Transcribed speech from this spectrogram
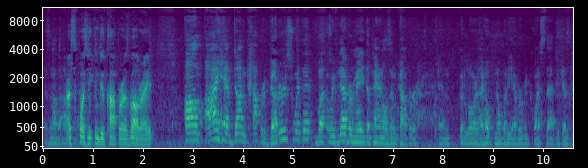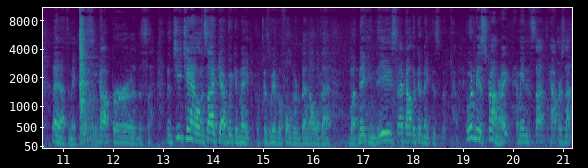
that's another option. I suppose you can do copper as well, right? Um, I have done copper gutters with it, but we've never made the panels in copper. And good lord, I hope nobody ever requests that because they'd have to make this in copper. The, the G channel and the side cap we could make because we have the folder to bend all of that. But making these, I probably could make this, but it wouldn't be as strong, right? I mean, it's not copper's not.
